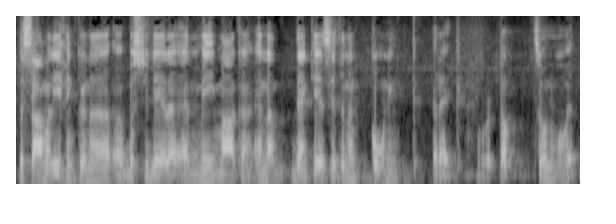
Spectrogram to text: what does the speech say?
de samenleving kunnen eh, bestuderen en meemaken. En dan denk je, zit in een koninkrijk. Toch? Zo noemen we het.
